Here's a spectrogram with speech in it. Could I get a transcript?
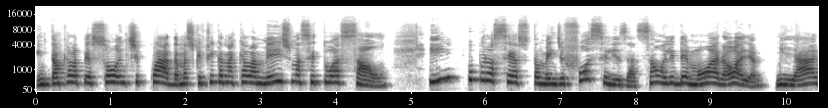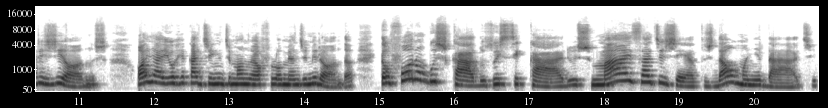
Então, aquela pessoa antiquada, mas que fica naquela mesma situação. E o processo também de fossilização, ele demora, olha, milhares de anos. Olha aí o recadinho de Manuel Filomeno de Miranda. Então, foram buscados os sicários mais adjetos da humanidade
